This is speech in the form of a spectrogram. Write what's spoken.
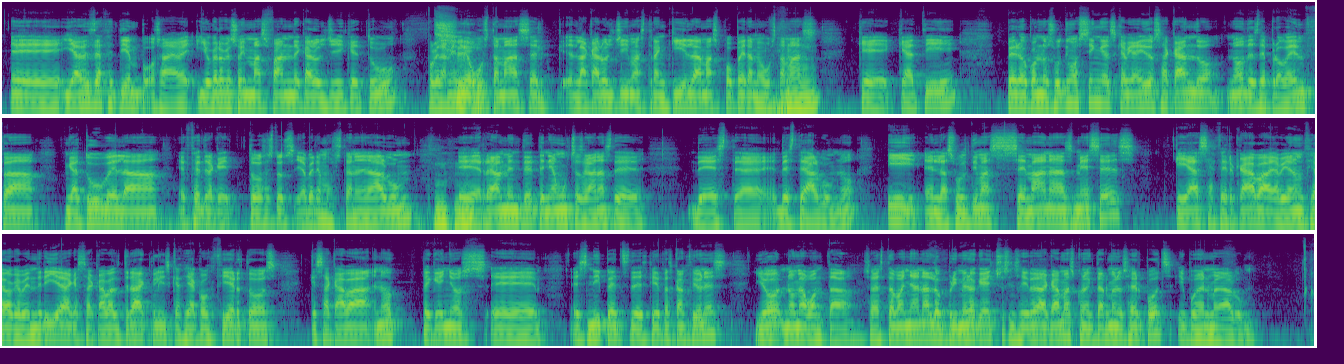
Eh, ya desde hace tiempo, o sea, yo creo que soy más fan de Carol G que tú, porque también me gusta más la Carol G más tranquila, más popera, me gusta más que, que a ti pero con los últimos singles que había ido sacando, ¿no? Desde Provenza, Gatúbela, etcétera, que todos estos ya veremos están en el álbum, eh, realmente tenía muchas ganas de, este, de este álbum, ¿no? Y en las últimas semanas, meses, que ya se acercaba, había anunciado que vendría, que sacaba el tracklist, que hacía conciertos, que sacaba, ¿no? pequeños eh, snippets de ciertas canciones, yo no me aguantaba. O sea, esta mañana lo primero que he hecho sin salir de la cama es conectarme los AirPods y ponerme el álbum.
